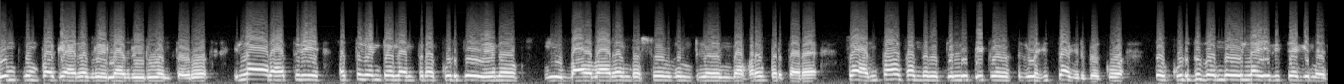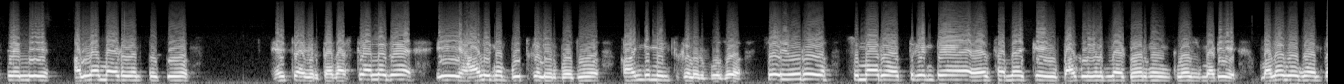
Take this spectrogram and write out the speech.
ಗುಂಪು ಗುಂಪಾಗಿ ಯಾರಾದ್ರೂ ಎಲ್ಲಾದ್ರೂ ಇರುವಂತವ್ರು ಇಲ್ಲ ರಾತ್ರಿ ಹತ್ತು ಗಂಟೆ ನಂತರ ಕುಡಿದು, ಏನು, ಈ ಬಾರ ಅಂಡ್ ರೆಸ್ಟೋರೆಂಟ್ ಹೊರಗೆ ಬರ್ತಾರೆ. ಸೊ ಅಂತಹ ಸಂದರ್ಭದಲ್ಲಿ ಬೀಟ್ ವ್ಯವಸ್ಥೆಗಳು ಹೆಚ್ಚಾಗಿರ್ಬೇಕು. ಸೊ ಕುಡಿದು ಬಂದು ಇಲ್ಲ ಈ ರೀತಿಯಾಗಿ ನೆಸೆಯಲ್ಲಿ ಹಲ್ಲೆ ಮಾಡುವಂತದ್ದು ಹೆಚ್ಚಾಗಿರ್ತದೆ ಅಷ್ಟೇ ಅಲ್ಲದೆ ಈ ಹಾಲಿನ ಬೂತ್ಗಳಿರ್ಬೋದು ಕಾಂಡಿಮೆಂಟ್ಸ್ ಗಳಿರ್ಬೋದು. ಸೊ ಇವರು ಸುಮಾರು ಹತ್ತು ಗಂಟೆ ಸಮಯಕ್ಕೆ ಬಾಗಿಲುಗಳನ್ನ ಡೋರ್ಗಳನ್ನ ಕ್ಲೋಸ್ ಮಾಡಿ ಮನೆಗೆ ಹೋಗುವಂತ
